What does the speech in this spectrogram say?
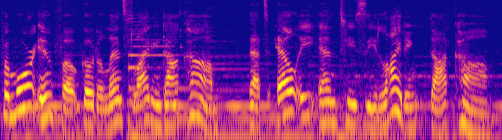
For more info, go to lentzlighting.com. That's L E N T Z lighting.com.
